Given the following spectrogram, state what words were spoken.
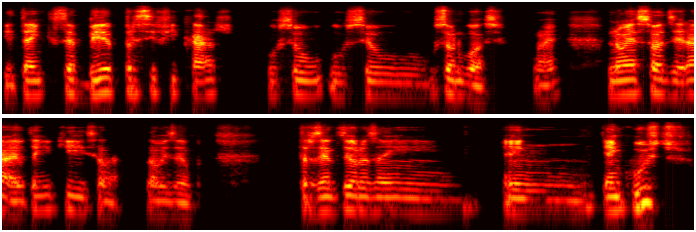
e tem que saber precificar o seu, o seu, o seu negócio. Não é? não é só dizer, ah, eu tenho aqui, sei lá, dá um exemplo, 300 euros em, em, em custos,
